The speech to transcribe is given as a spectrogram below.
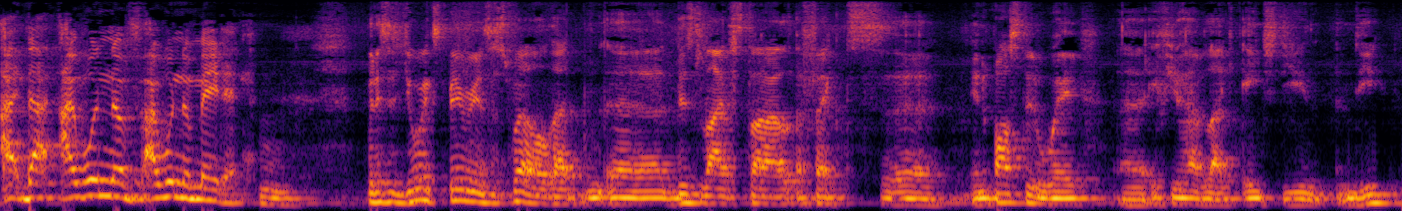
I, that I wouldn't have I wouldn't have made it. But is it your experience as well that uh, this lifestyle affects uh, in a positive way uh, if you have like HD and D?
